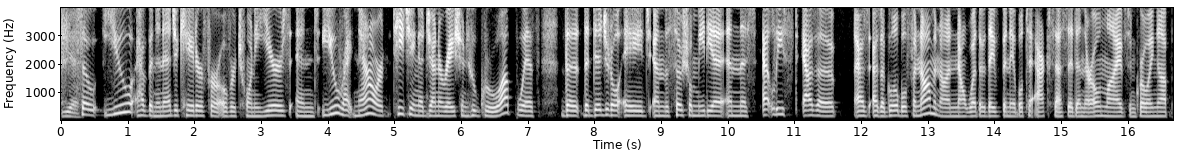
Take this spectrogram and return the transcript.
yes. so you have been an educator for over 20 years, and you right now are teaching a generation who grew up with the, the digital age and the social media and this, at least as a as as a global phenomenon now whether they've been able to access it in their own lives and growing up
